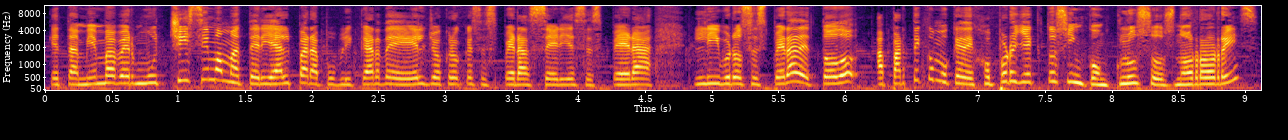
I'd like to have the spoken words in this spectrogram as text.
que también va a haber muchísimo material para publicar de él. Yo creo que se espera series, se espera libros, se espera de todo. Aparte como que dejó proyectos inconclusos, ¿no, Rorris?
